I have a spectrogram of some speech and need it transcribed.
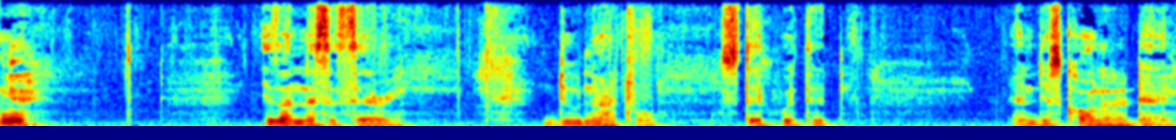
Yeah. Is unnecessary do natural, stick with it, and just call it a day.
